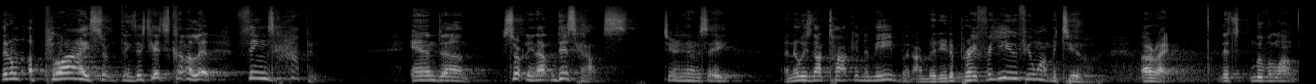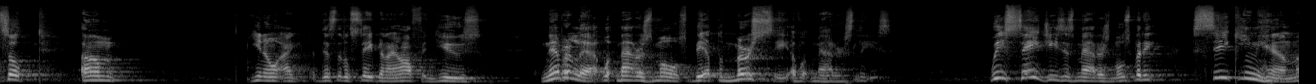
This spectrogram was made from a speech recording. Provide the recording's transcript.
they don't apply certain things. They just kind of let things happen. And um, certainly not in this house. Turn around and say, I know he's not talking to me, but I'm ready to pray for you if you want me to. All right, let's move along. So, um, you know, I, this little statement I often use never let what matters most be at the mercy of what matters least. We say Jesus matters most, but seeking him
